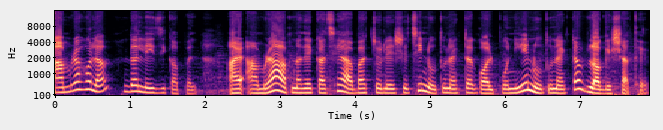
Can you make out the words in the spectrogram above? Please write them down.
আমরা হলাম দ্য লেজি কাপল। আর আমরা আপনাদের কাছে আবার চলে এসেছি নতুন একটা গল্প নিয়ে, নতুন একটা ব্লগের সাথে।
